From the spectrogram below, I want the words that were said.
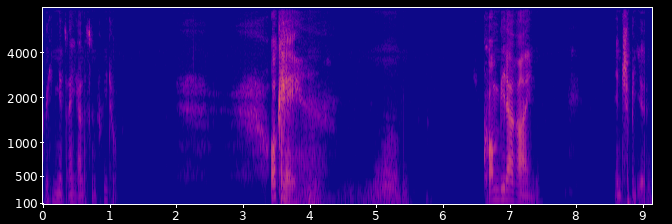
Habe ich denn jetzt eigentlich alles im Friedhof? Okay. Komm wieder rein. Ins Spiel.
